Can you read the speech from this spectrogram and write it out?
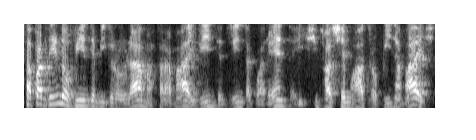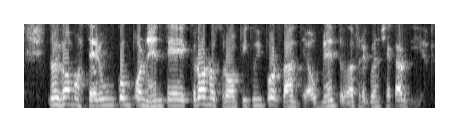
A partir dos 20 microgramas para mais, 20, 30, 40, e se fazemos atropina mais, nós vamos ter um componente cronotrópico importante, aumento da frequência cardíaca.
